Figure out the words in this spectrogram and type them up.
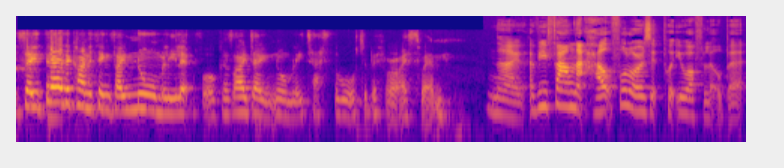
So they're the kind of things I normally look for because I don't normally test the water before I swim. No. Have you found that helpful or has it put you off a little bit?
